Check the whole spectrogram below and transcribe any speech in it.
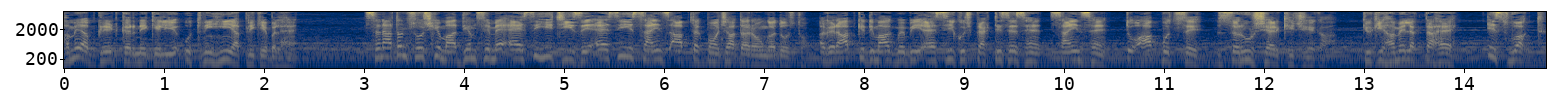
हमें अपग्रेड करने के लिए उतनी ही एप्लीकेबल हैं। सनातन सोच के माध्यम से मैं ऐसी ही चीज़ें, ऐसी ही साइंस आप तक पहुंचाता रहूँगा दोस्तों। अगर आपके दिमाग में भी ऐसी कुछ प्रैक्टिसेस हैं, साइंस हैं तो आप मुझसे ज़रूर शेयर कीजिएगा। क्योंकि हमें लगता है, इस वक्त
